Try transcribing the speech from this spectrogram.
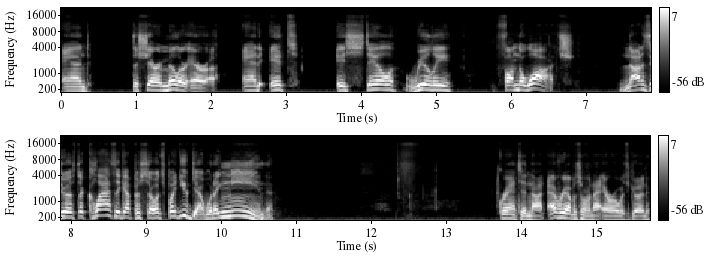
and the Sharon Miller era. And it is still really fun to watch. Not as good as the classic episodes, but you get what I mean. Granted, not every episode from that era was good.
